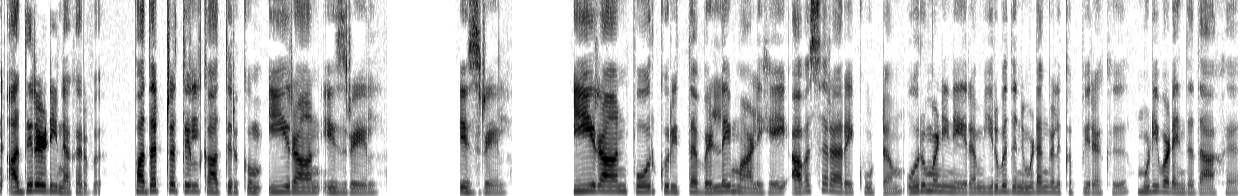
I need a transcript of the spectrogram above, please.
அதிரடி நகர்வு. பதற்றத்தில் காத்திருக்கும் ஈரான் இஸ்ரேல். இஸ்ரேல். ஈரான் போர் குறித்த வெள்ளை மாளிகை அவசர அறை கூட்டம் ஒரு மணி நேரம் இருபது நிமிடங்களுக்குப் பிறகு முடிவடைந்ததாக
